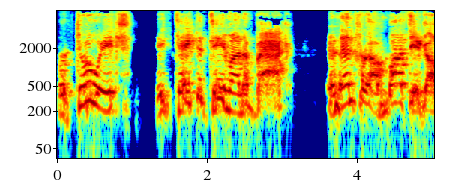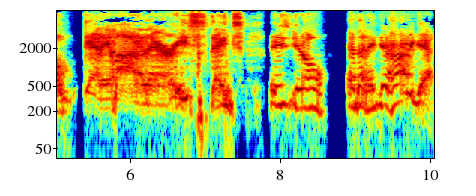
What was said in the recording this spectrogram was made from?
for two weeks. He'd take the team on the back, and then for a month you go, get him out of there. He stinks. He's you know, and then he'd get hot again.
